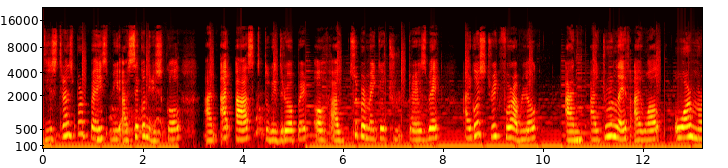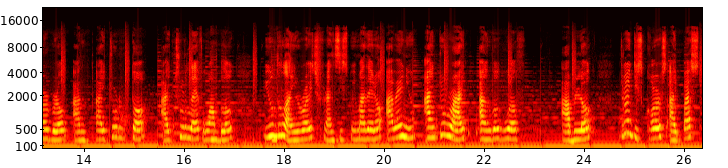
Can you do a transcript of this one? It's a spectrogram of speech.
This transport pays via secondary school and I asked to be dropped off at supermarket 3B. I go straight for a block and I turn left. I walk one more block and I turn to I turn left one block until I reach Francisco I. Madero Avenue. I turn right and go with a block. During this course, I passed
